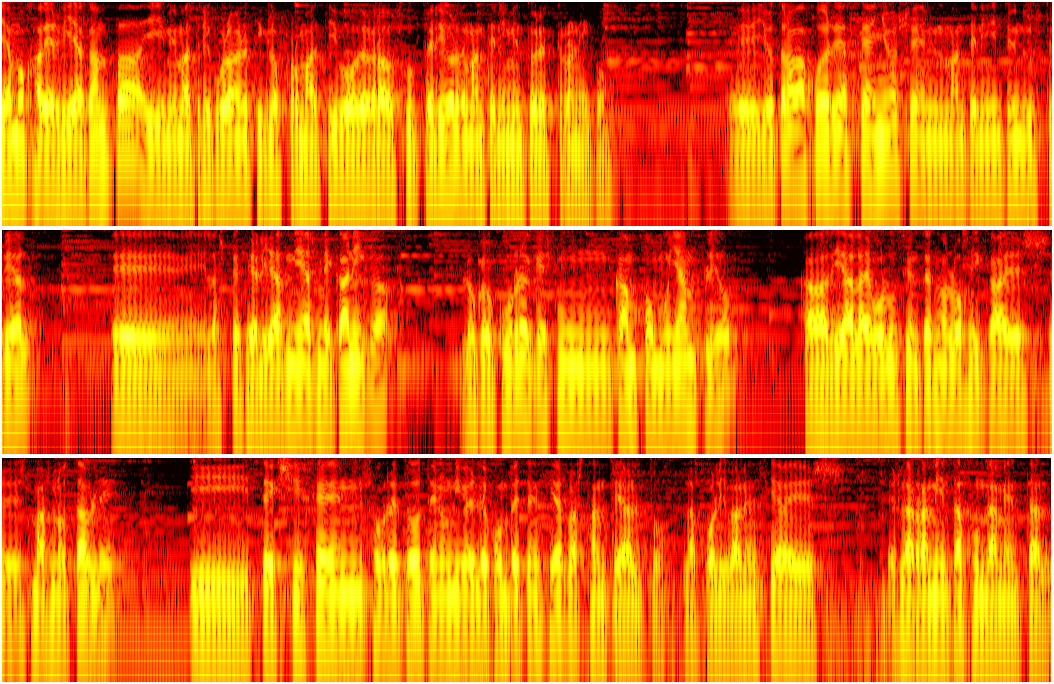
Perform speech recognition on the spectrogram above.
llamo Javier Villacampa y me he matriculado en el ciclo formativo de grado superior de mantenimiento electrónico. Eh, yo trabajo desde hace años en mantenimiento industrial, eh, la especialidad mía es mecánica, lo que ocurre que es un campo muy amplio, cada día la evolución tecnológica es, más notable y te exigen sobre todo tener un nivel de competencias bastante alto. La polivalencia es la herramienta fundamental.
